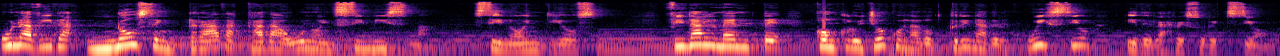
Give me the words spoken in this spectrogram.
una vida no centrada cada uno en sí misma, sino en Dios Finalmente concluyó con la doctrina del juicio y de la resurrección.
